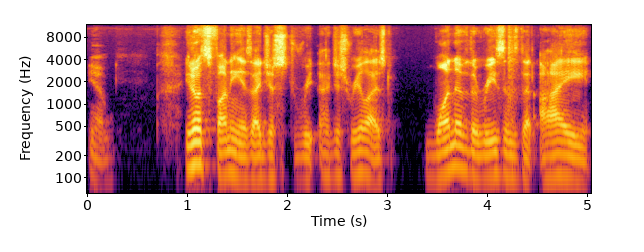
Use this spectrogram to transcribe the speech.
Yeah. You know what's funny is I just re- I just realized one of the reasons that I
